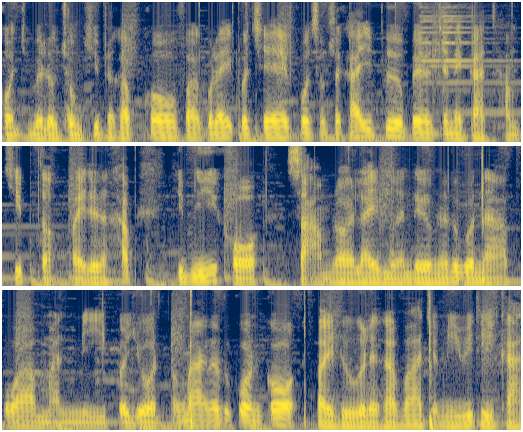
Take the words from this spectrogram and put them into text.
ก่อนจะไปรับชมคลิปนะครับ ก็ฝากกดไลค์กดแชร์กด subscribe เพื่อเป็นกำลังใจในการทำคลิปต่อไปด้วยนะครับ คลิปนี้ขอ 300 ไลค์เหมือนเดิมนะทุกคนนะ เพราะว่ามันมีประโยชน์มากๆนะทุกคนก็ไปดูกันเลยครับว่าจะมีวิธีการ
